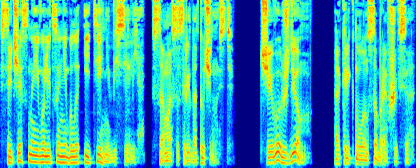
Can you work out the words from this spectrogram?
Сейчас на его лице не было и тени веселья, сама сосредоточенность. «Чего ждем?» — окрикнул он собравшихся.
